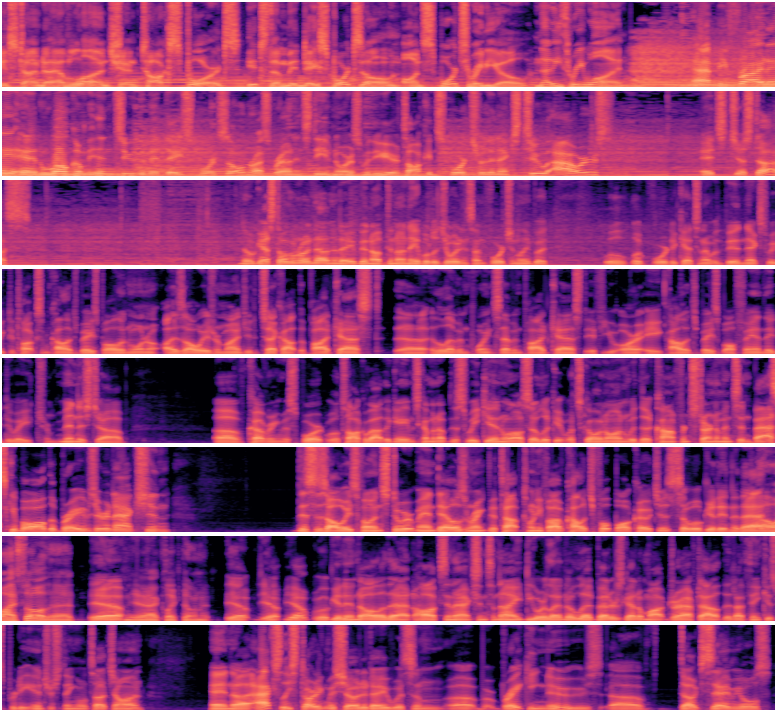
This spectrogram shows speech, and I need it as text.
It's time to have lunch and talk sports. It's the Midday Sports Zone on Sports Radio 93.1. Happy Friday and welcome into the Midday Sports Zone. Russ Brown and Steve Norris with you here talking sports for the next two hours. It's just us. No guest on the rundown today. Ben Upton unable to join us, unfortunately, but we'll look forward to catching up with Ben next week to talk some college baseball. And want to, as always, remind you to check out the podcast, uh, 11.7 podcast, if you are a college baseball fan. They do a tremendous job of covering the sport. We'll talk about the games coming up this weekend. We'll also look at what's going on with the conference tournaments in basketball. The Braves are in action this is always fun. Stewart Mandel's ranked the top 25 college football coaches, so we'll get into that. Oh, I saw that. Yeah. Yeah, I clicked on it. Yep, yep, yep. We'll get into all of that. Hawks in action tonight. D. Orlando Ledbetter's got a mock draft out that I think is pretty interesting. We'll touch on. And uh, actually, starting the show today with some uh, breaking news. Uh, Doug Samuels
